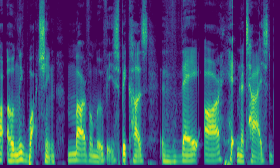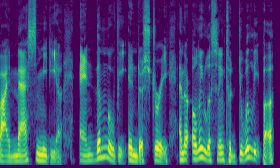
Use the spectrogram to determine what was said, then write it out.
are only watching Marvel movies because they are hypnotized by mass media and the movie industry, and they're only listening to Dua Lipa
